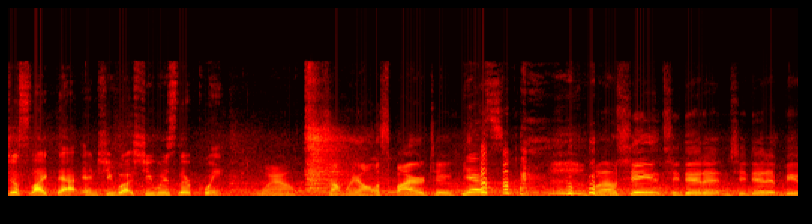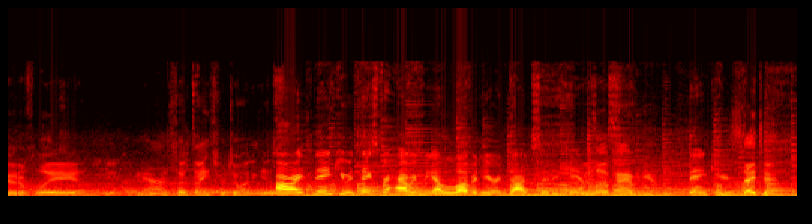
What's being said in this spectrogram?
Just like that. And she was. She was their queen. Wow. Something we all aspire to. Yes. well, she she did it and she did it beautifully and yeah, so thanks for joining us. All right, thank you and thanks for having me. I love it here in Dodge City, Kansas. We love having you. Thank you. Stay tuned.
